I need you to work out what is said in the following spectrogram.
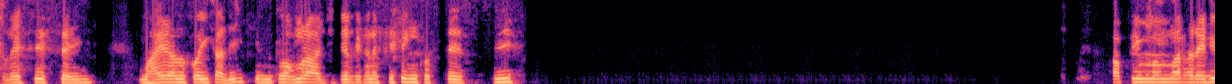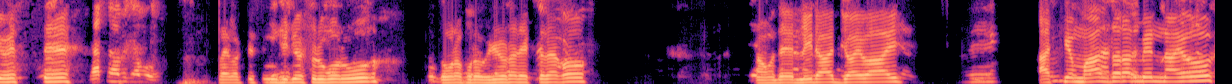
চলে এসছি সেই ভাইরাল কৈকালি কিন্তু আমরা আজকে এখানে ফিশিং করতে এসেছি। সব টিম মেম্বাররা রেডি এসছে আমরা এবার ফিশিং ভিডিও শুরু করব। তোমরা পুরো ভিডিওটা দেখতে থাকো। আমাদের লিডার জয় ভাই। আজকে মাছ ধরার মেন নায়ক।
